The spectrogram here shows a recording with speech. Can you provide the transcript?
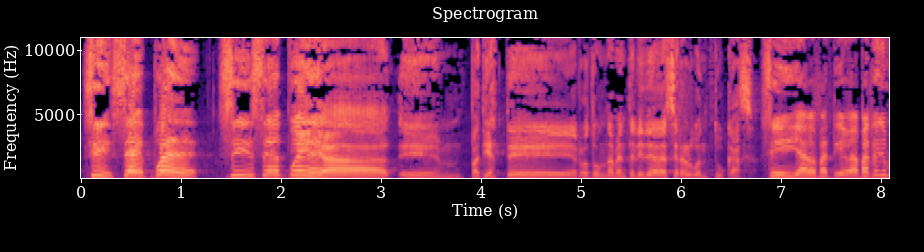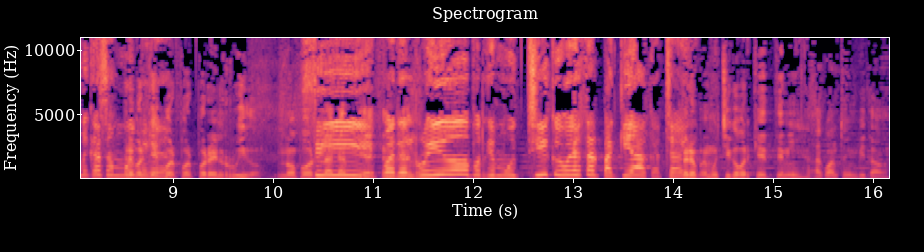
Sí, se puede. Sí, se puede. Y ya eh, pateaste rotundamente la idea de hacer algo en tu casa. Sí, ya lo patí. Aparte que mi casa es muy ¿Pero por qué? Por, por, por el ruido, no por la cantidad de Sí, gente. por el ruido, porque es muy chico y voy a estar paqueada, ¿cachai? Pero es muy chico porque tenéis a cuántos invitados.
